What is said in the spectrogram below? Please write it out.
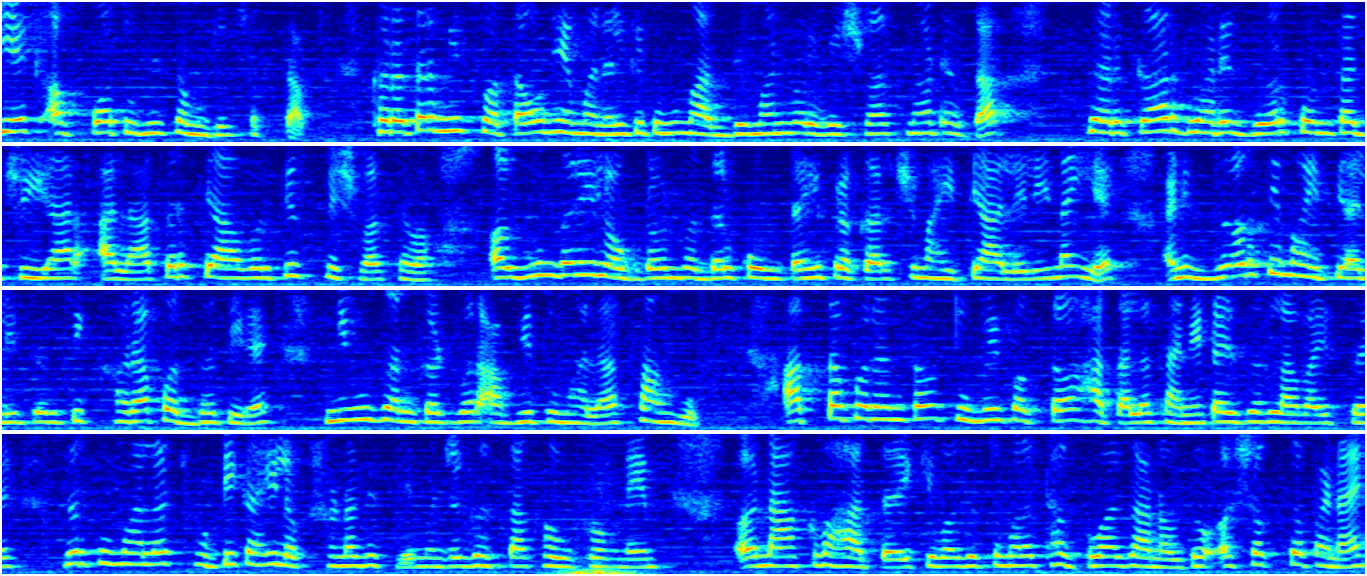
ही एक अफवा तुम्ही समजू शकता. खरं तर मी स्वतःहून हे म्हणेल की तुम्ही माध्यमांवर विश्वास न ठेवता सरकारद्वारे जर कोणता जी आर आला तर त्यावरतीच विश्वास ठेवा. अजून तरी लॉकडाऊनबद्दल कोणत्याही प्रकारची माहिती आलेली नाही आहे आणि जर ती माहिती आली तर ती खऱ्या पद्धतीने न्यूज अनकटवर आम्ही तुम्हाला सांगू. आत्तापर्यंत तुम्ही फक्त हाताला सॅनिटायझर लावायचं आहे जर तुम्हाला छोटी काही लक्षणं दिसली म्हणजे घसा खवखवणे नाक वाहत आहे किंवा जर तुम्हाला थकवा जाणवतो अशक्तपणा आहे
